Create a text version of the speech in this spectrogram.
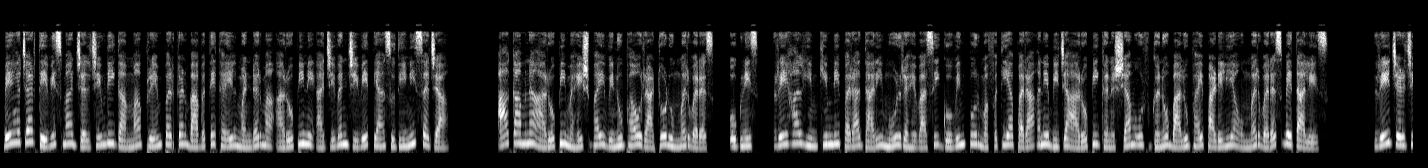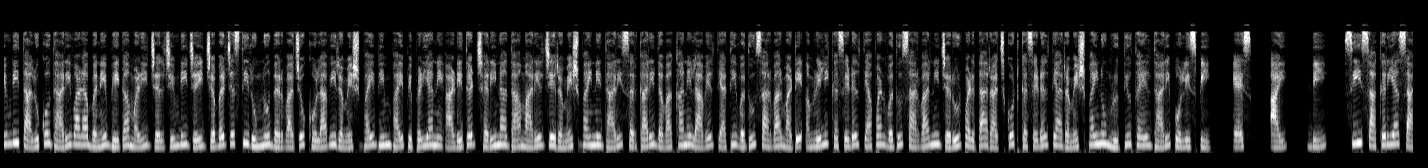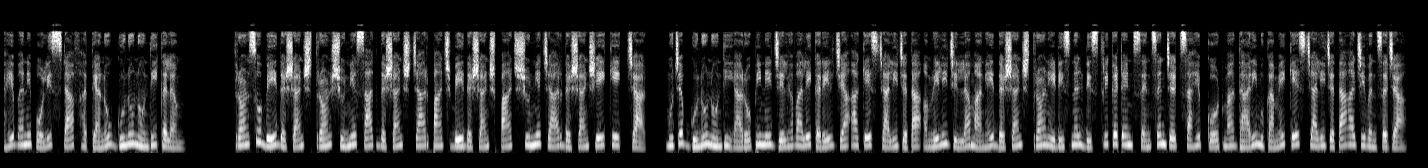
બે હજાર તેવીસમાં જલજીવડી ગામમાં પ્રેમ પ્રકરણ બાબતે થયેલ મંડરમાં આરોપીને આજીવન જીવે ત્યાં સુધીની સજા. આ કામના આરોપી મહેશભાઈ વિનુભાઉ રાઠોડ ઉંમર વરસ, ઓગણીસ, રેહાલ હિમકીમડી પરા ધારી મૂળ રહેવાસી ગોવિંદપુર મફતિયા પરા અને બીજા આરોપી ઘનશ્યામ ઉર્ફ ઘનો બાલુભાઈ પાડેલિયા ઉંમર વરસ બેતાલીસ. રે જળજીવડી તાલુકો ધારીવાળા બને ભેગા મળી જલજીવડી જઈ જબરજસ્તી રૂમનો દરવાજો ખોલાવી રમેશભાઈ ભીમભાઈ પીપળિયાને આડેધડ છરીના ધા મારેલ જે રમેશભાઈને ધારી સરકારી દવાખાને લાવેલ ત્યાંથી વધુ સારવાર માટે અમરેલી ખસેડેલ ત્યાં પણ વધુ સારવારની જરૂર પડતા રાજકોટ ખસેડેલ ત્યાં રમેશભાઈનું મૃત્યુ થયેલ Dhari police P, S, I, D, C Sakaria સાહેબ અને પોલીસ સ્ટાફ હત્યાનો ગુનો નોંધી કલમ. ત્રણસો બે દશાંશ ત્રણ શૂન્ય સાત દશાંશ ચાર પાંચ બે દશાંશ પાંચ શૂન્ય ચાર દશાંશ એક એક ચાર મુજબ ગુનો નોંધી આરોપીને જેલ હવાલે કરેલ જ્યાં આ કેસ ચાલી જતા અમરેલી જિલ્લામાં હે દશાંશ ત્રણ એડિશનલ ડિસ્ટ્રિક્ટ એન્ડ સેન્સન જજ સાહેબ કોર્ટમાં ધારી મુકામે કેસ ચાલી જતા આજીવન સજા.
